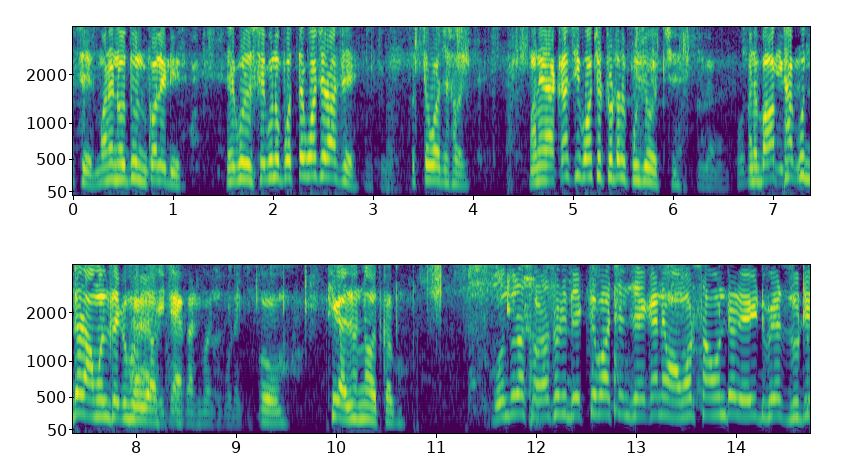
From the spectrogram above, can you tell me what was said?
আসে মানে নতুন কোয়ালিটির সেগুলো সেগুলো প্রত্যেক বছর আসে? প্রত্যেক বছর হয়। মানে একাশি বছর টোটাল পুজো হচ্ছে। মানে বাপ ঠাকুরদার আমল থেকে হয়ে হ্যাঁ, আসছে। ও ঠিক আছে ধন্যবাদ কাকু। বন্ধুরা সরাসরি দেখতে পাচ্ছেন যে এখানে অমর সাউন্ডের এইট বেস দুটি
